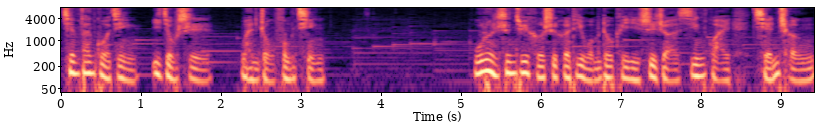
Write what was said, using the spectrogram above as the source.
千帆过尽，依旧是万种风情。无论身居何时何地，我们都可以试着心怀虔诚、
